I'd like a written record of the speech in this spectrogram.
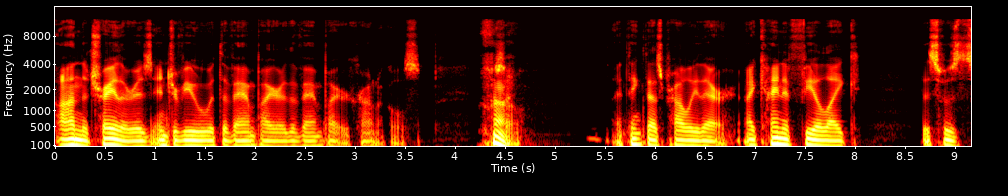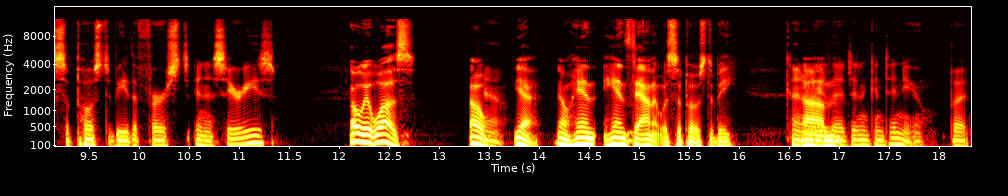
on the trailer is Interview with the Vampire, the Vampire Chronicles. So I think that's probably there. I kind of feel like this was supposed to be the first in a series. Oh, it was. Oh, Yeah. yeah. No, hand, hands down, it was supposed to be. Kind of Um, weird that it didn't continue, but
